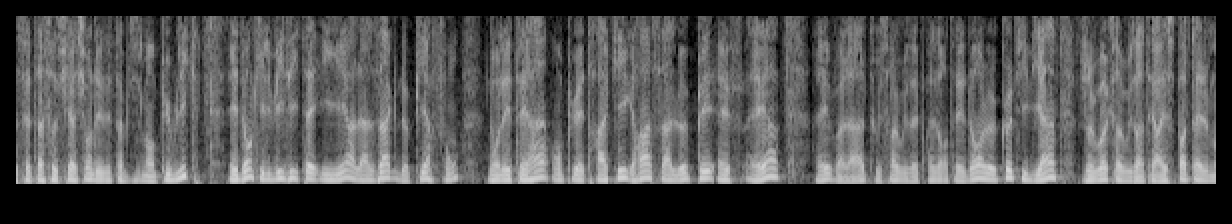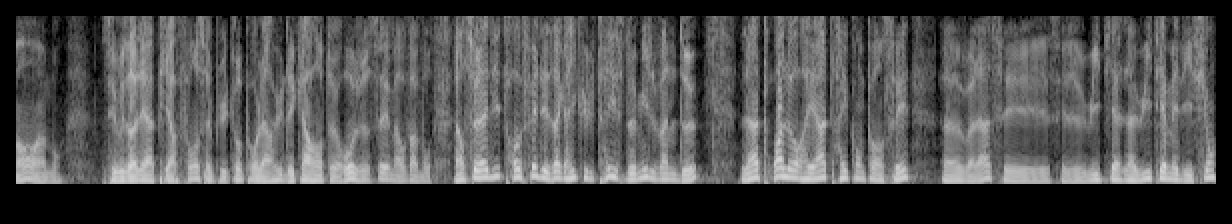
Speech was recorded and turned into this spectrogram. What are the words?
cette association des établissements publics. Et donc, il visitait hier la ZAC de Pierrefonds, dont les terrains ont pu être acquis grâce à l'EPFR. Et voilà, tout ça vous est présenté dans le quotidien. Je vois que ça vous intéresse pas tellement. Hein. Bon, si vous allez à Pierrefonds, c'est plutôt pour la rue des 40 euros, je sais, mais enfin bon. Alors cela dit, Trophée des agricultrices 2022. Là, trois lauréats récompensés. Euh, voilà, c'est la huitième édition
